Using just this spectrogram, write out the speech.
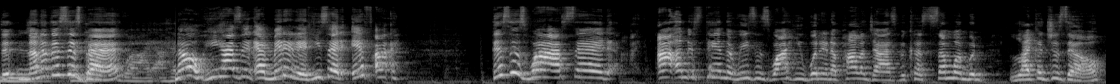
Th- none of this is bad. No, he hasn't admitted it. He said, if I. This is why I said I understand the reasons why he wouldn't apologize because someone would, like a Gizelle,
